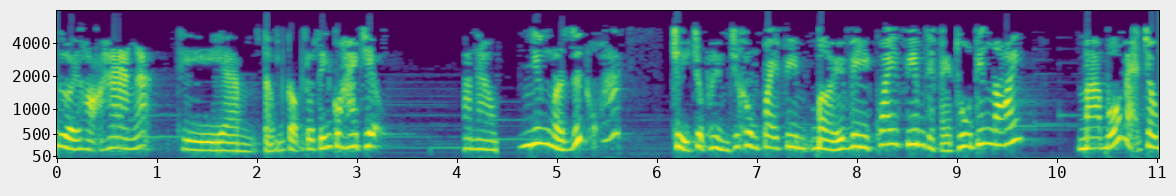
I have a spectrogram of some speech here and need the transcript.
người họ hàng á, thì à, tổng cộng tôi tính có 2 triệu. Bà nào, nhưng mà dứt khoát chỉ chụp hình chứ không quay phim bởi vì quay phim thì phải thu tiếng nói. Mà bố mẹ chồng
